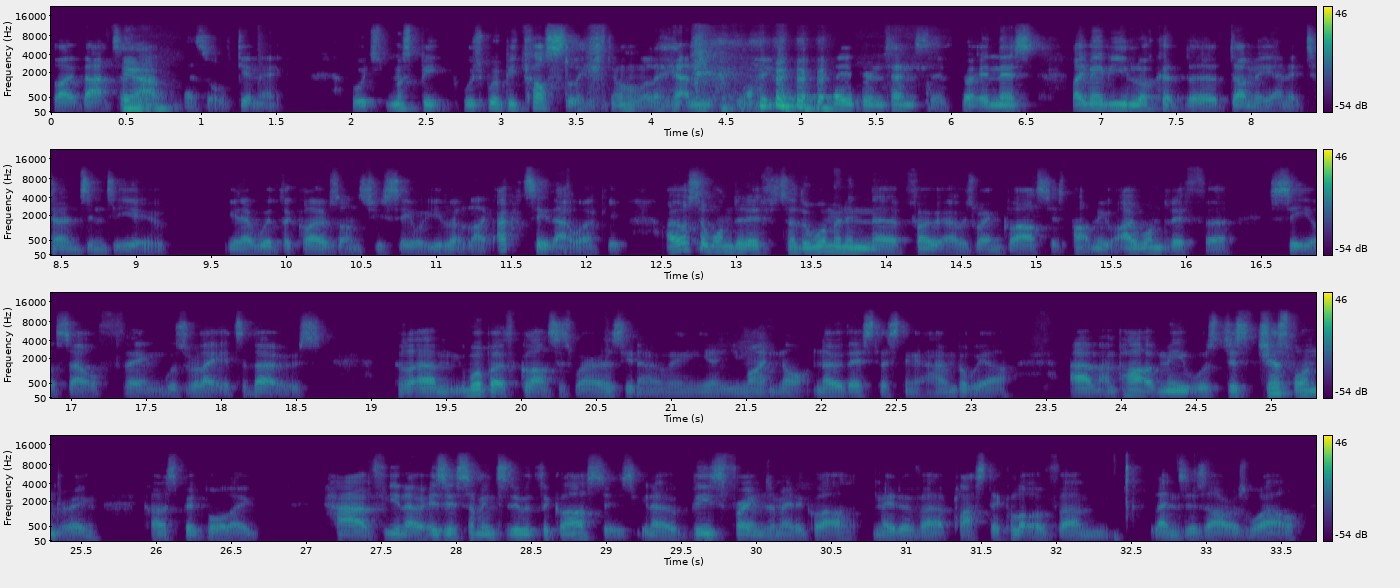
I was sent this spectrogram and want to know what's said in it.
like that's yeah. that sort of gimmick which must be which would be costly normally and like labor intensive but in this like maybe you look at the dummy and it turns into you you know, with the clothes on, so you see what you look like. I could see that working. I also wondered if so the woman in the photo was wearing glasses. Part of me, I wondered if the see yourself thing was related to those. Um, we're both glasses wearers, you know. You know, you might not know this listening at home, but we are. Um, and part of me was just just wondering, kind of spitballing, have you know, is it something to do with the glasses? You know, these frames are made of glass, made of uh, plastic. A lot of um, lenses are as well.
